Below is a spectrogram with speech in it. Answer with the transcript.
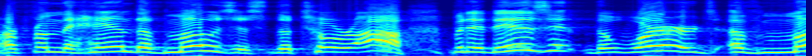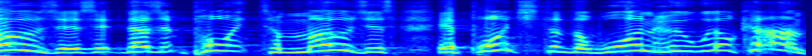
are from the hand of Moses, the Torah. But it isn't the words of Moses. It doesn't point to Moses, it points to the one who will come.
